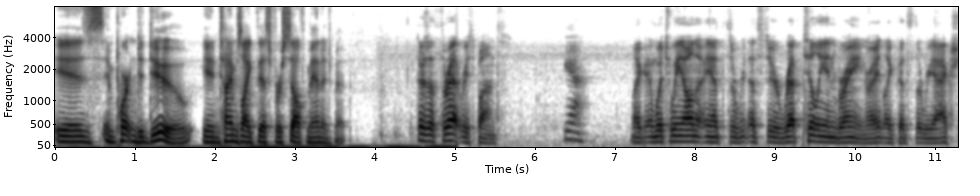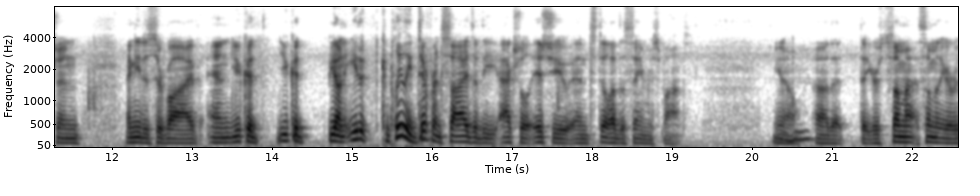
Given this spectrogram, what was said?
is important to do in times like this for self management. There's a threat response. Yeah. Like, in which we all know, you know that's, the, that's your reptilian brain, right? Like, that's the reaction. I need to survive, and you could you could be on either completely different sides of the actual issue and still have the same response. You know mm-hmm. uh, that that your some some of your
